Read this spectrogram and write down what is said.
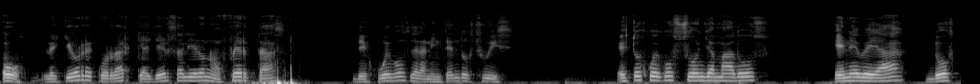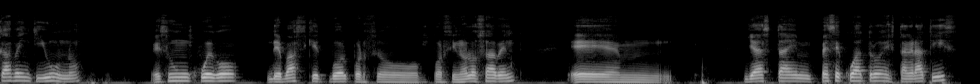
Oh, les quiero recordar que ayer salieron ofertas de juegos de la Nintendo Switch. Estos juegos son llamados NBA 2K21. Es un juego de básquetbol, por, por si no lo saben. Em, ya está en PC4, está gratis.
